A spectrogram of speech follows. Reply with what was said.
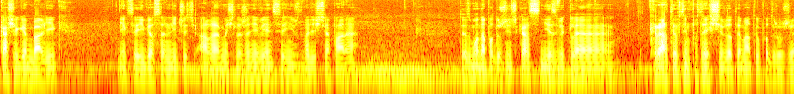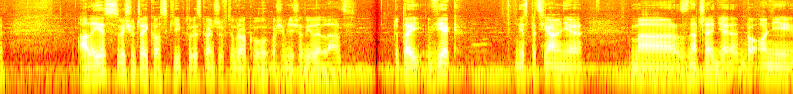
Kasię Gębalik. Nie chcę jej wiosen liczyć, ale myślę, że nie więcej niż 20 parę. To jest młoda podróżniczka z niezwykle kreatywnym podejściem do tematu podróży. Ale jest Rysiu Czajkowski, który skończył w tym roku 81 lat. Tutaj wiek niespecjalnie ma znaczenie, bo oni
